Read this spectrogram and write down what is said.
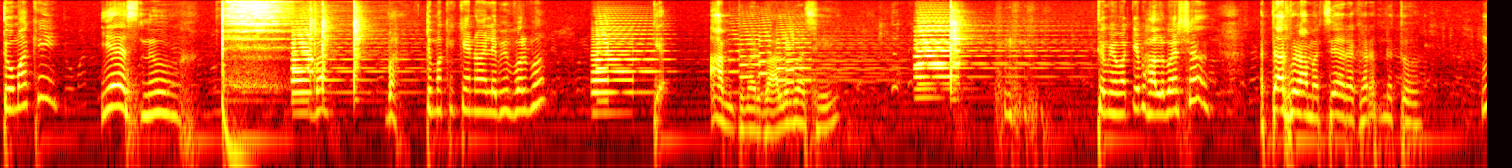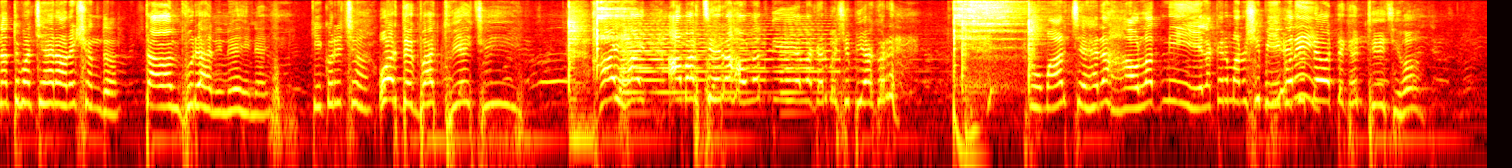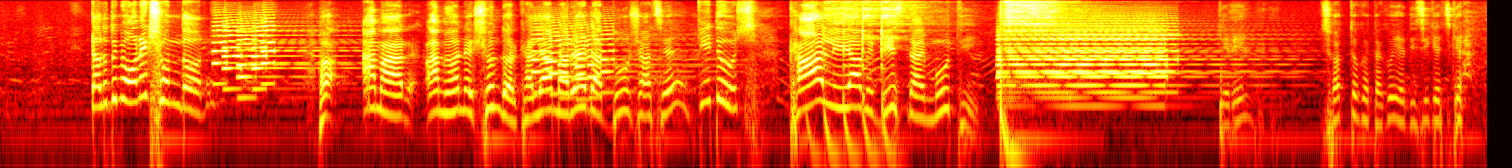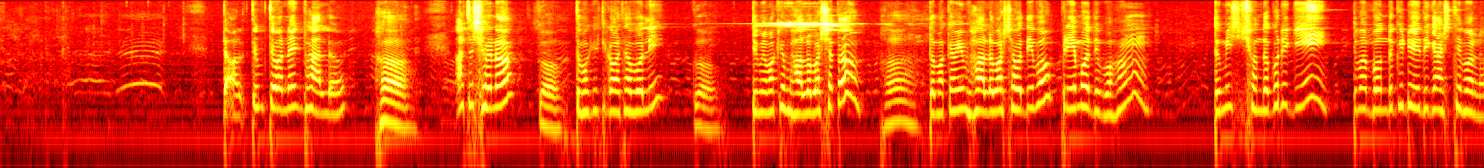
তোমাকে? ইয়েস নো বাহ বাহ তোমাকে কেন আই লাভ ইউ বলব? আমি তোমার ভালোবাসি। তুমি আমাকে ভালোবাসো? তারপর আমার চেহারা খারাপ না তো? না তোমার চেহারা অনেক সুন্দর। তাও আমি পুরো হানি নেই নাই। কি করেছ? ওর দেখ ভাই ধুয়েছি। হাই হাই আমার চেহারা হাওলাত দিয়ে এলাকার বসে বিয়া করে। তোমার চেহারা হাওলাত নিয়ে এলাকার মানুষই বিয়ে করে? ওর দেখেন ধুয়েছি হ। তাহলে তুমি অনেক সুন্দর। হ্যাঁ, আমার আমি অনেক সুন্দর খালি আমার একটা দোষ আছে। কি দোষ? খালি আমি বিছনায় মুথি সত্য কথা কইয়া দিছি কেচকে তাহলে তুমি তো অনেক ভালো। হ্যাঁ। আচ্ছা শোনো তোমাকে একটা কথা বলি। তুমি আমাকে ভালোবাসো তো? হ্যাঁ। তোমাকে আমি ভালোবাসাও দিব প্রেমও দিব হুম? তুমি সুন্দর করে গিয়ে তোমার বন্ধুকে একটু এদিকে আসতে বলো।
